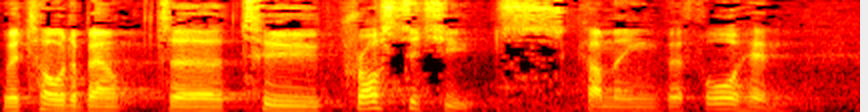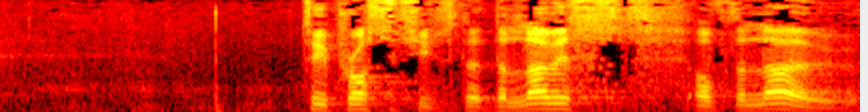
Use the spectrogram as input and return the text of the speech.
We're told about uh, two prostitutes coming before him. Two prostitutes, the, the lowest of the low,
